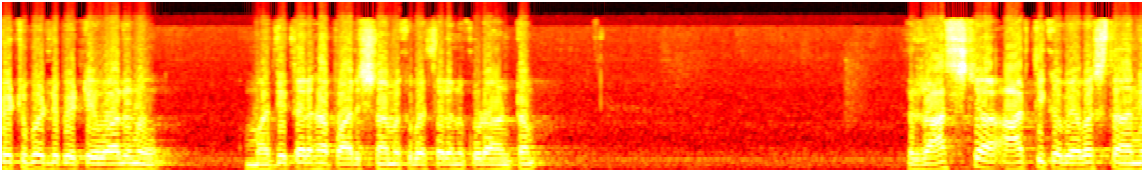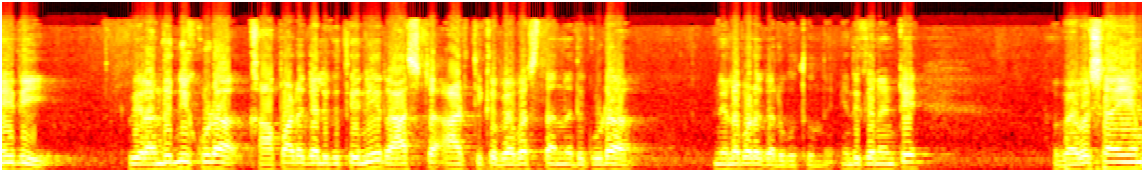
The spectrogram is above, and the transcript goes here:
పెట్టుబడులు పెట్టే వాళ్ళను మధ్య తరహా పారిశ్రామికవేత్తలను కూడా అంటాం. రాష్ట్ర ఆర్థిక వ్యవస్థ అనేది వీరందరినీ కూడా కాపాడగలిగితేనే రాష్ట్ర ఆర్థిక వ్యవస్థ అన్నది కూడా నిలబడగలుగుతుంది. ఎందుకనంటే వ్యవసాయం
